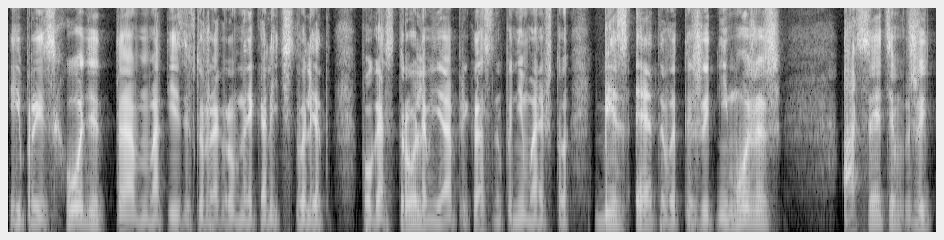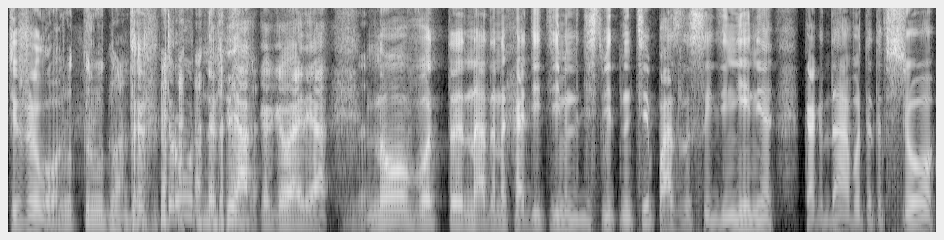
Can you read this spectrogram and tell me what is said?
и происходит. Там, отъездив тоже огромное количество лет по гастролям, я прекрасно понимаю, что без этого ты жить не можешь, а с этим жить тяжело. Тру- Трудно. Трудно, мягко говоря. Но вот э, надо находить именно действительно те пазлы, соединения, когда вот это все...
